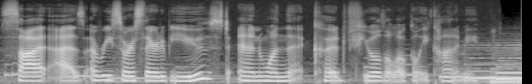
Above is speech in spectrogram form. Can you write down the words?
saw it as a resource there to be used and one that could fuel the local economy.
